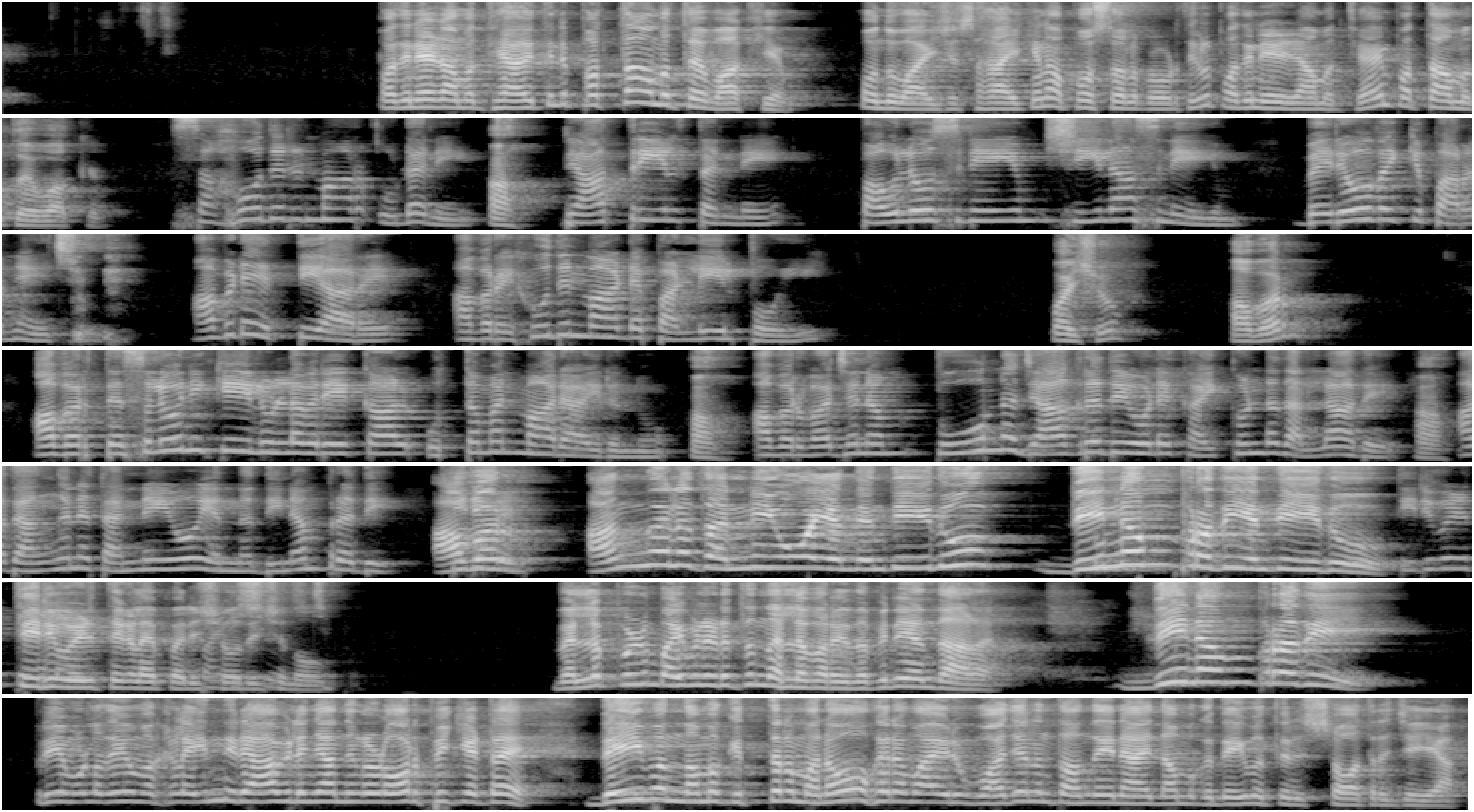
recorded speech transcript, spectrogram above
പതിനേഴാം അധ്യായത്തിന്റെ പത്താമത്തെ വാക്യം ഒന്ന് വായിച്ച് സഹായിക്കണം. അപ്പോസ്തോല പ്രവൃത്തികൾ പതിനേഴാം അധ്യായം പത്താമത്തെ വാക്യം. സഹോദരന്മാർ ഉടനെ രാത്രിയിൽ തന്നെ പൗലോസിനെയും ഷീലാസിനെയും ബെരോവയ്ക്ക് പറഞ്ഞയച്ചു. അവിടെ എത്തിയാറെ അവർ യഹൂദന്മാരുടെ പള്ളിയിൽ പോയി. വായിച്ചു? അവർ അവർ തെസലോനിക്കയിലുള്ളവരെക്കാൾ ഉത്തമന്മാരായിരുന്നു. അവർ വചനം പൂർണ ജാഗ്രതയോടെ കൈക്കൊണ്ടതല്ലാതെ അത് അങ്ങനെ തന്നെയോ എന്ന് ദിനം പ്രതി അവർ അങ്ങനെ തന്നെയോ എന്ന് എന്ത് ചെയ്തു? ദിനം പ്രതി എന്ത് ചെയ്തു? തിരുവഴുത്തുകളെ പരിശോധിച്ചു. നോക്കും. വല്ലപ്പോഴും ബൈബിൾ എടുത്തെന്നല്ല പറയുന്നത്. പിന്നെ എന്താണ്? ദിനം പ്രതി. പ്രിയമുള്ള ദൈവമക്കളെ ഇന്ന് രാവിലെ ഞാൻ നിങ്ങളോട് ഓർപ്പിക്കട്ടെ ദൈവം നമുക്ക് ഇത്ര മനോഹരമായ ഒരു വചനം തന്നതിനായി നമുക്ക് ദൈവത്തിന് സ്തോത്രം ചെയ്യാം.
